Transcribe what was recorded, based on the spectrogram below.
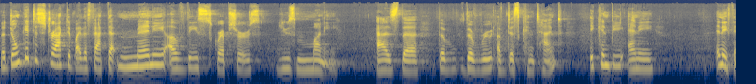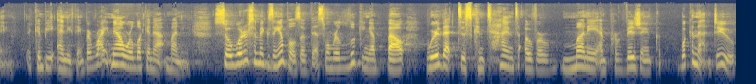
Now, don't get distracted by the fact that many of these scriptures use money as the, the, the root of discontent. It can be any, anything. It can be anything. But right now we're looking at money. So, what are some examples of this when we're looking about where that discontent over money and provision, what can that do?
